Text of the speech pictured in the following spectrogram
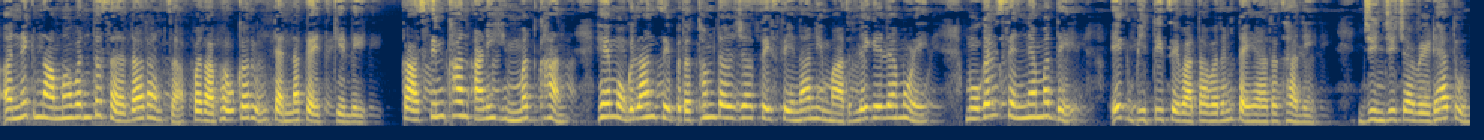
अनेक नामवंत सरदारांचा पराभव करून त्यांना कैद केले. कासिम खान आणि हिम्मत खान हे मोगलांचे प्रथम दर्जाचे सेनानी मारले गेल्यामुळे मोगल सैन्यामध्ये एक भीतीचे वातावरण तयार झाले. जिंजीच्या वेढ्यातून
